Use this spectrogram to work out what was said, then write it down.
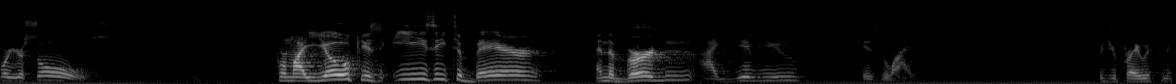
for your souls. For my yoke is easy to bear, and the burden I give you is light. Would you pray with me?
